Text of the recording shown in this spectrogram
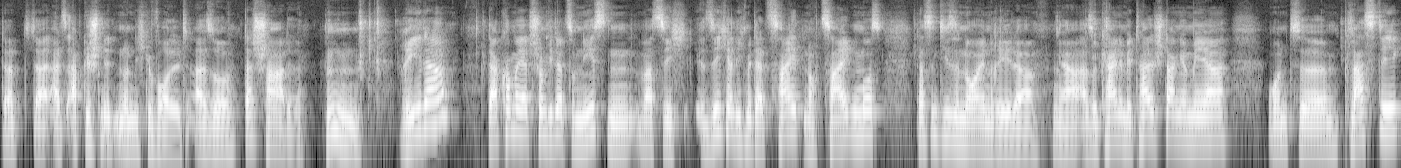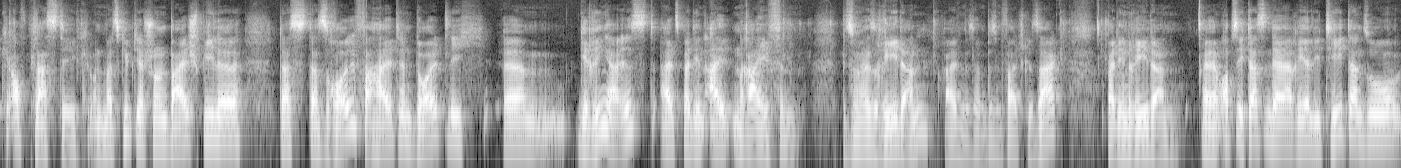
das, das, als abgeschnitten und nicht gewollt. Also das ist schade. Hm. Räder da kommen wir jetzt schon wieder zum nächsten, was sich sicherlich mit der Zeit noch zeigen muss. Das sind diese neuen Räder. Ja, also keine Metallstange mehr und äh, Plastik auf Plastik. Und es gibt ja schon Beispiele, dass das Rollverhalten deutlich ähm, geringer ist als bei den alten Reifen, beziehungsweise Rädern. Reifen ist ja ein bisschen falsch gesagt. Bei den Rädern. Äh, ob sich das in der Realität dann so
